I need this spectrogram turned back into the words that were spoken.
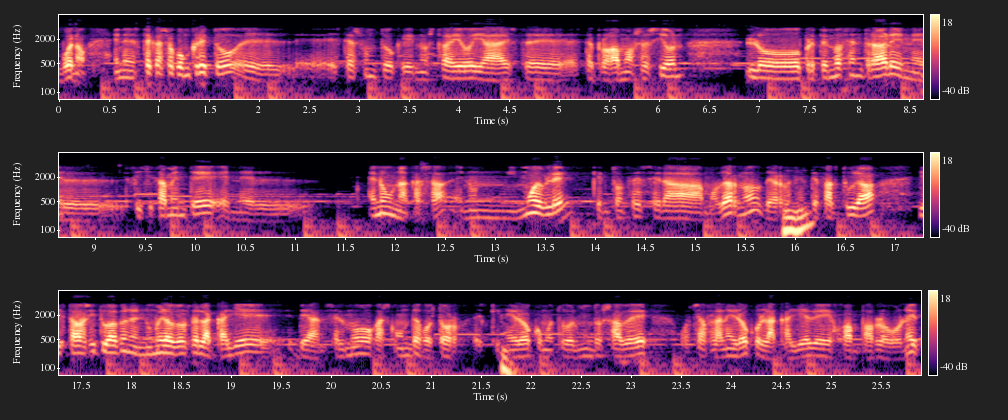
Bueno, en este caso concreto, este asunto que nos trae hoy a este, este programa o sesión lo pretendo centrar en el físicamente en el en una casa, en un inmueble que entonces era moderno, de reciente factura y estaba situado en el número 2 de la calle de Anselmo Gascón de Gotor, esquinero, como todo el mundo sabe, o chaflanero con la calle de Juan Pablo Bonet.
